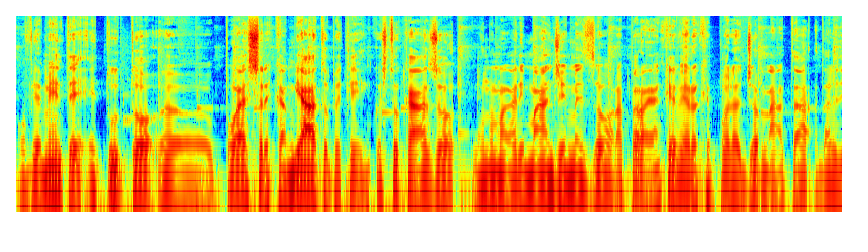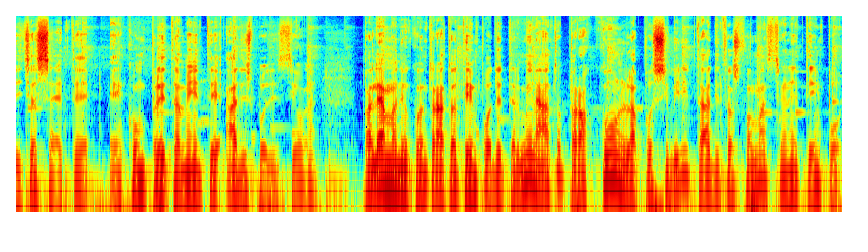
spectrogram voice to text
ovviamente tutto eh, può essere cambiato perché in questo caso uno magari mangia in mezz'ora però è anche vero che poi la giornata dalle 17 è completamente a disposizione. Parliamo di un contratto a tempo determinato però con la possibilità di trasformazione a tempo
